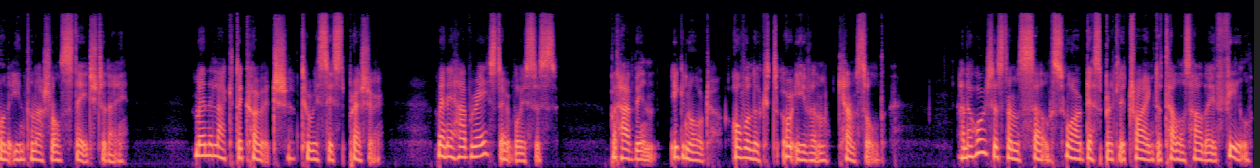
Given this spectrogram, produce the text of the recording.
on the international stage today. Many lack the courage to resist pressure. Many have raised their voices, but have been ignored, overlooked, or even cancelled. And the horses themselves, who are desperately trying to tell us how they feel,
